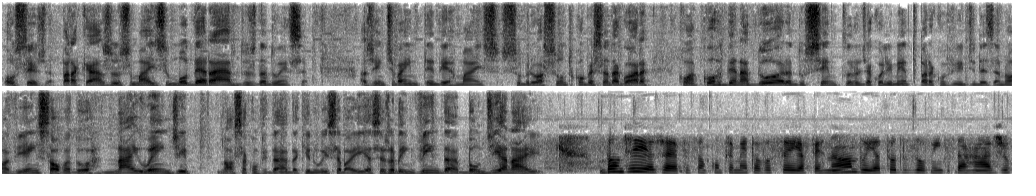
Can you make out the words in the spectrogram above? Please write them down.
ou seja, para casos mais moderados da doença. A gente vai entender mais sobre o assunto conversando agora com a coordenadora do Centro de Acolhimento para a Covid-19 em Salvador, Nai Wendy, nossa convidada aqui no Issa Bahia. Seja bem-vinda. Bom dia, Nai. Bom dia, Jefferson. Cumprimento a você e a Fernando e a todos os ouvintes da rádio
